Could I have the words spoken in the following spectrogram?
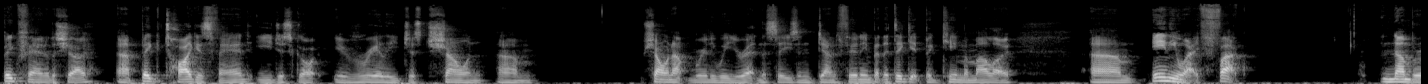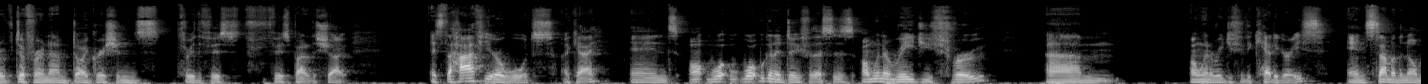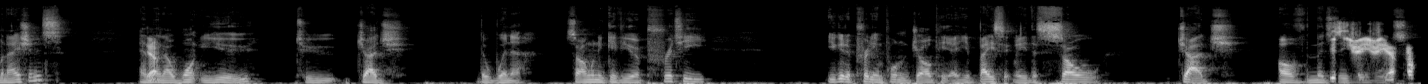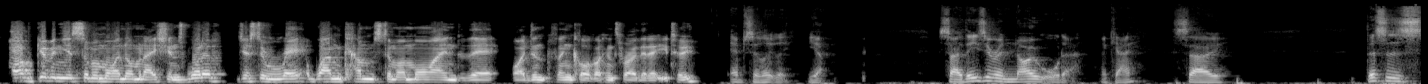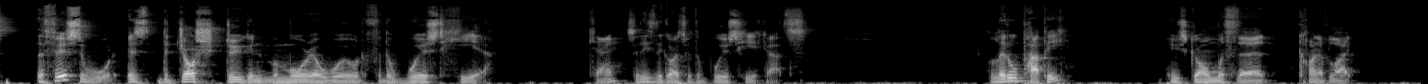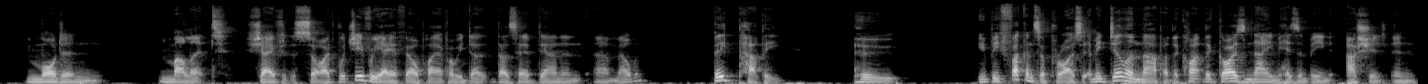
Big fan of the show. Uh, big Tigers fan. You just got, you're really just showing, um, showing up really where you're at in the season down to 13, but they did get Big Kim and Mamalo. Um, anyway, fuck. Number of different, um, digressions through the first, first part of the show. It's the half year awards, okay? And uh, what, what we're going to do for this is I'm going to read you through, um, I'm going to read you through the categories and some of the nominations, and Yep. then I want you to judge the winner. So I'm going to give you a pretty, you get a pretty important job here. You're basically the sole judge of the mid-season. yeah, yeah. I've given you some of my nominations. What if just a ra- one comes to my mind that I didn't think of? I can throw that at you too. Absolutely, yeah. So these are in no order. Okay, so this is the first award is the Josh Dugan Memorial Award for the worst hair. Okay, so these are the guys with the worst haircuts. Little Puppy, who's gone with the kind of like modern mullet shaved at the side, which every AFL player probably do, does have down in uh, Melbourne. Big Puppy, who you'd be fucking surprised. I mean, Dylan Napa, the the guy's name hasn't been ushered in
